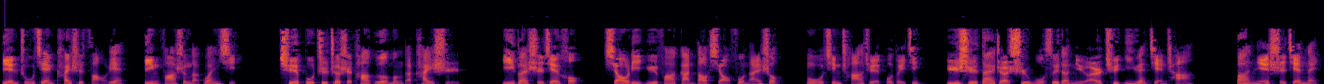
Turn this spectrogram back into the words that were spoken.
便逐渐开始早恋，并发生了关系，却不知这是她噩梦的开始。一段时间后，小丽愈发感到小腹难受，母亲察觉不对劲，于是带着十五岁的女儿去医院检查。半年时间内，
